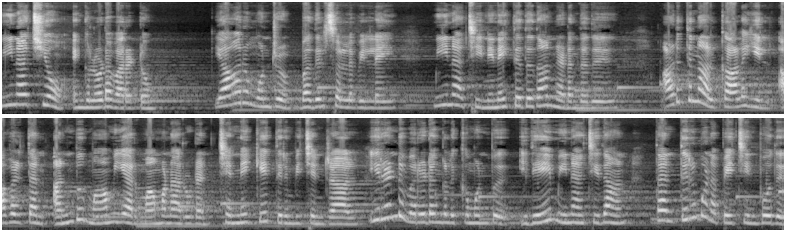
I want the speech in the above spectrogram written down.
மீனாட்சியும் எங்களோட வரட்டும். யாரும் ஒன்றும் பதில் சொல்லவில்லை. மீனாட்சி நினைத்தது தான் நடந்தது. அடுத்த நாள் காலையில் அவள் தன் அன்பு மாமியார் மாமனாருடன் சென்னைக்கே திரும்பிச் சென்றாள். இரண்டு வருடங்களுக்கு முன்பு இதே மீனாட்சி தான் தன் திருமண பேச்சின் போது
